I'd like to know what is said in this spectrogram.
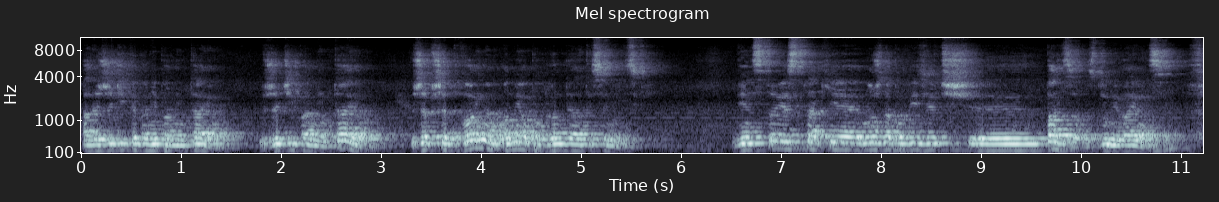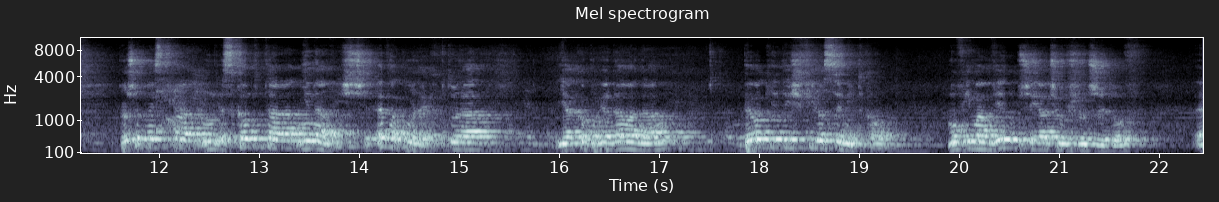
Ale Żydzi tego nie pamiętają. Żydzi pamiętają, że przed wojną on miał poglądy antysemickie. Więc to jest takie, można powiedzieć, yy, bardzo zdumiewające. Proszę Państwa, skąd ta nienawiść? Ewa Kurek, która, jak opowiadała nam, była kiedyś filosemitką. Mówi, mam wielu przyjaciół wśród Żydów e, e,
